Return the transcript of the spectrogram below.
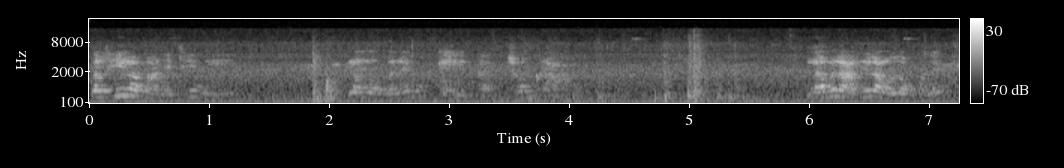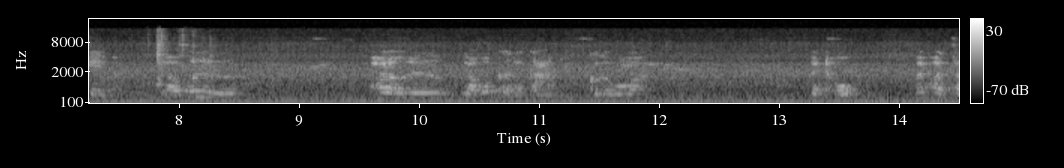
แล้วที่เรามาในที่นี้ เราลงมาเล่นเกมกันช่วงคราว แล้วเวลาที่เราลงมาเล่นเกมอะเราก็ลืม พอเราลืมเราก็เกิดอาการกลัว เป็นทุกข์ไม่พอใจ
